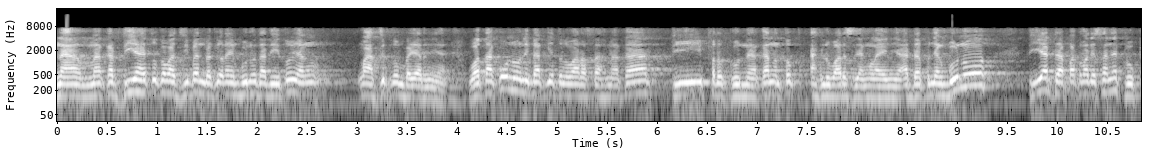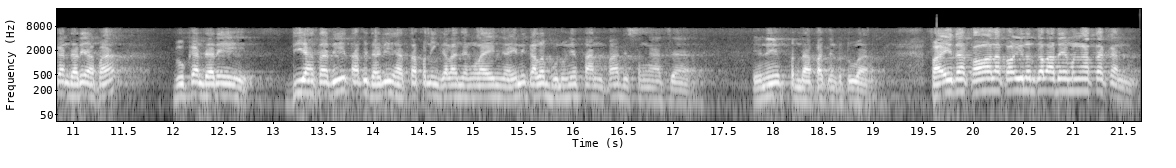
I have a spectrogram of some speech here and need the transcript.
Nah, maka dia itu kewajiban bagi orang yang bunuh tadi itu yang wajib membayarnya. Wa takunu li baqiyatil warasah maka dipergunakan untuk ahli waris yang lainnya. Ada pun yang bunuh, dia dapat warisannya bukan dari apa? Bukan dari dia tadi tapi dari harta peninggalan yang lainnya. Ini kalau bunuhnya tanpa disengaja. Ini pendapat yang kedua. Fa idza qala qailun kalau ada yang mengatakan,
